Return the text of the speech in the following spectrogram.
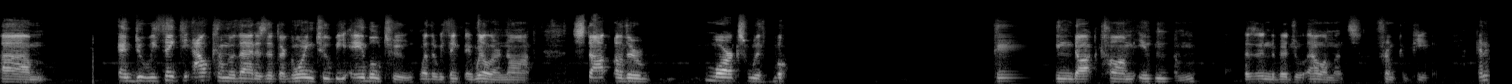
Um, and do we think the outcome of that is that they're going to be able to, whether we think they will or not, stop other marks with Booking.com in them as individual elements from competing? And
